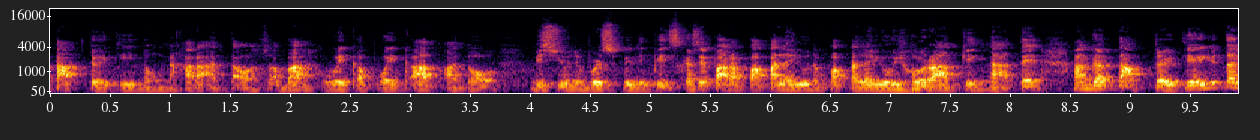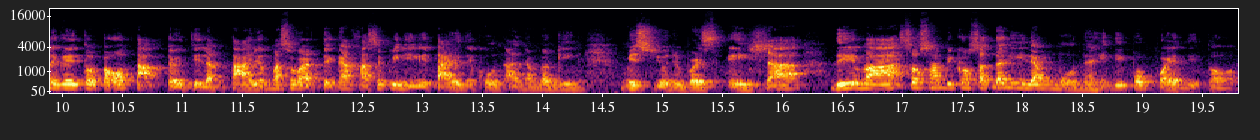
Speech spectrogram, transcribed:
top 30 nung nakaraan taon. So, aba, wake up, wake up, ano, Miss Universe Philippines kasi parang papalayo ng papalayo yung ranking natin hanggang top 30. Ayun talaga yung totoo, top 30 lang tayo. Maswerte nga kasi pinili tayo ni Kunan na maging Miss Universe Asia. Di ba? So sabi ko, sa dali lang muna, hindi po pwede to.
